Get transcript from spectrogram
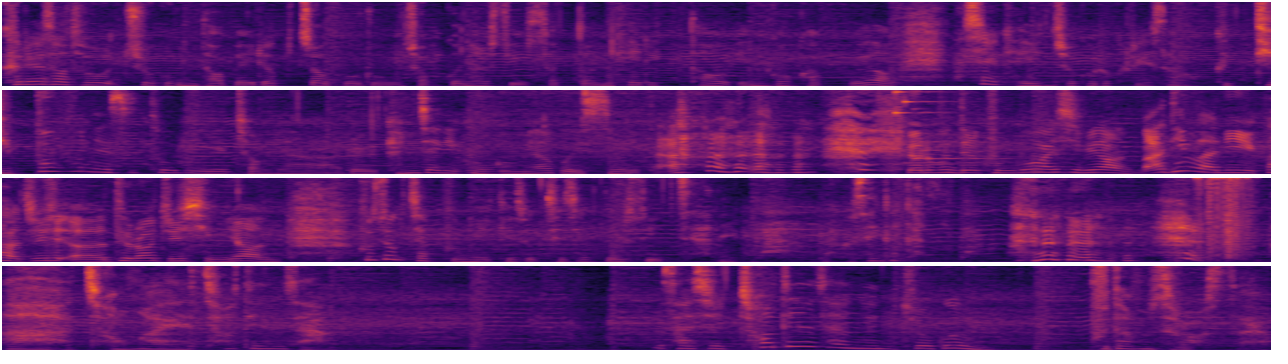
그래서 더 조금 더 매력적으로 접근할 수 있었던 캐릭터인 것 같고요. 사실 개인적으로 그래서 그 뒷부분의 스토리의 정야를 굉장히 궁금해하고 있습니다. 여러분들 궁금하시면 많이 많이 봐주 어, 들어주시면 후속 작품이 계속 제작될 수 있지 않을까라고 생각합니다. 아 정화의 첫인상 사실 첫인상은 조금 부담스러웠어요.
